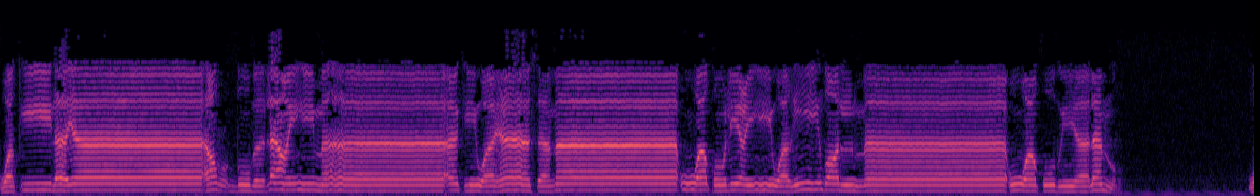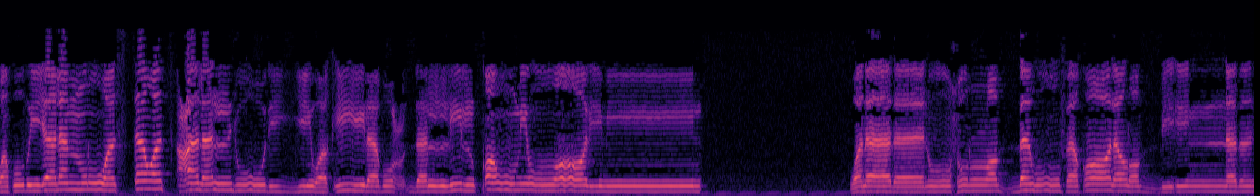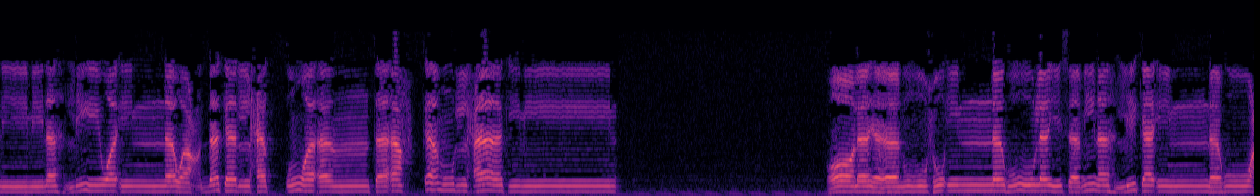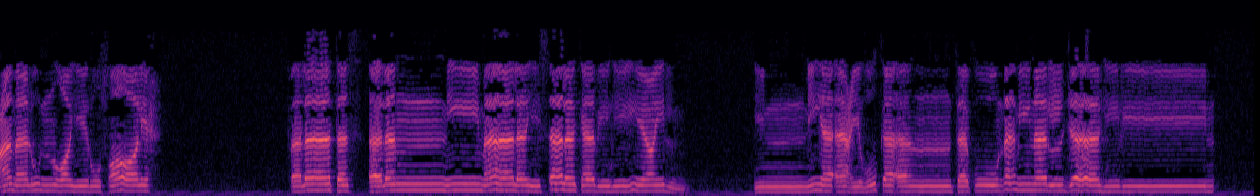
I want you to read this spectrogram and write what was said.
وقيل يا أرض ابلعي ماءك ويا سماء واقلعي وغيض الماء وقضي الأمر وقضي الأمر واستوت على الجودي وقيل بعدا للقوم الظالمين ونادى نوح ربه فقال رب إن ابني من أهلي وإن وعدك الحق وأنت أحكم الحاكمين. قال يا نوح إنه ليس من أهلك إن إنه عمل غير صالح. فلا تسألني ما ليس لك به علم إني أعظك أن تكون من الجاهلين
